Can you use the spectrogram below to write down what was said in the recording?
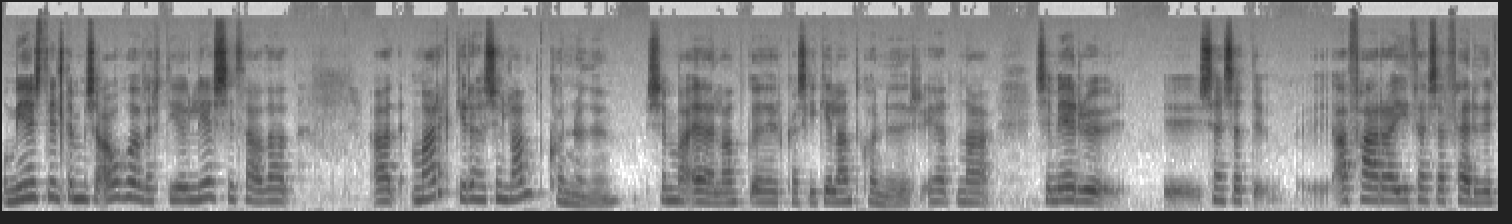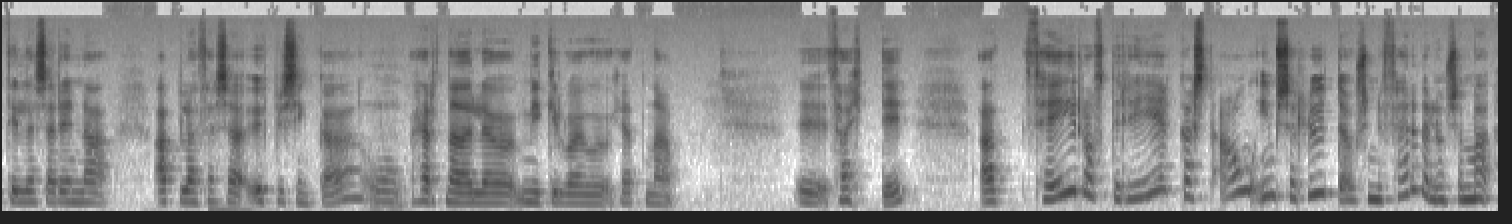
og mér finnst til dæmis áhugavert ég að lesi það að, að margir af þessum landkonnuðum sem að, eða land, eða kannski ekki landkonnuður hérna, sem eru e, sem sagt, að fara í þessar ferðir til þess að reyna afla þessa upplýsinga og mhm. hernaðarlega mikilvægu hérna uh, þætti að þeir ofti rekast á ýmsa hluti á svona ferðalum sem að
